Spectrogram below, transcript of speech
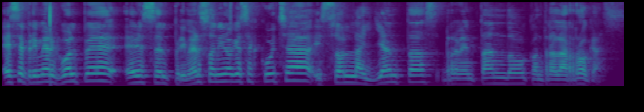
Ese primer golpe es el primer sonido que se escucha y son las llantas reventando contra las rocas.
